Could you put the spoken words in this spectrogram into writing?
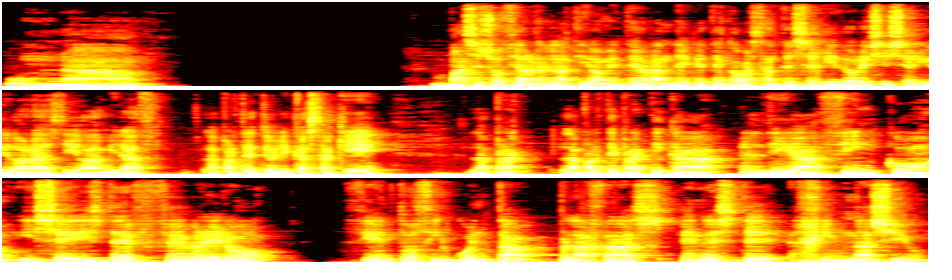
una base social relativamente grande, que tenga bastantes seguidores y seguidoras, diga, mirad, la parte teórica está aquí, la, la parte práctica, el día 5 y 6 de febrero, 150 plazas en este gimnasio,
